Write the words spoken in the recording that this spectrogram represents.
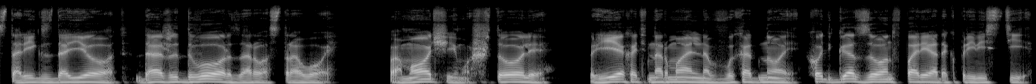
Старик сдает, даже двор зарос травой. Помочь ему, что ли? Приехать нормально в выходной, хоть газон в порядок привести.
